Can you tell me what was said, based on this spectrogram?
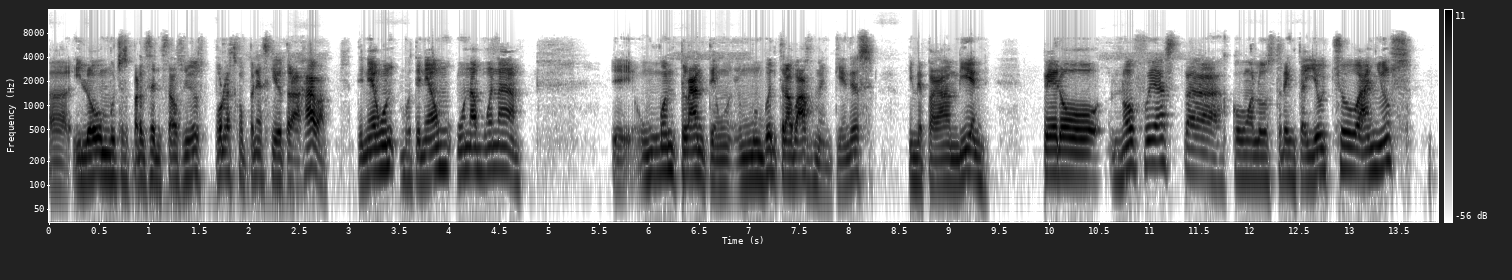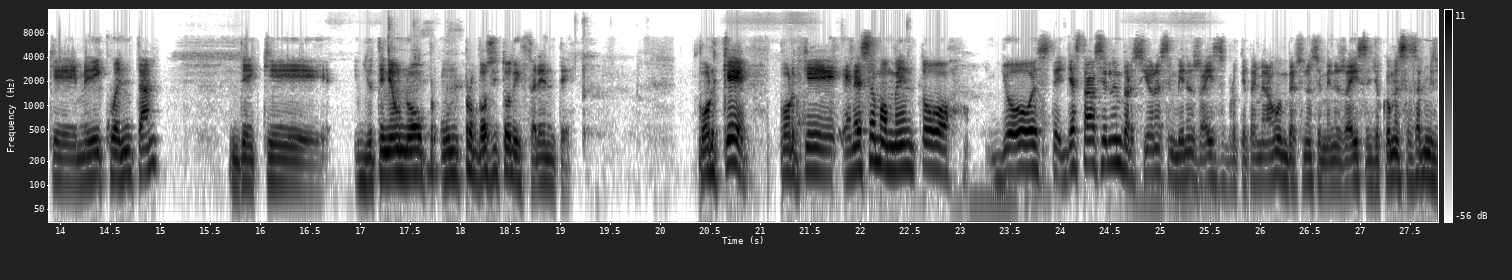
Ah, y luego muchas partes en Estados Unidos por las compañías que yo trabajaba. Tenía un, tenía una buena, eh, un buen plante, un, buen trabajo, ¿me entiendes? Y me pagaban bien. Pero no fue hasta como a los 38 años que me di cuenta de que yo tenía un, un propósito diferente. ¿Por qué? Porque en ese momento yo este, ya estaba haciendo inversiones en bienes raíces, porque también hago inversiones en bienes raíces. Yo comencé a hacer mis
